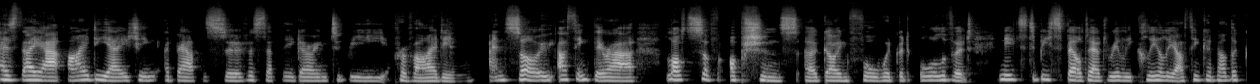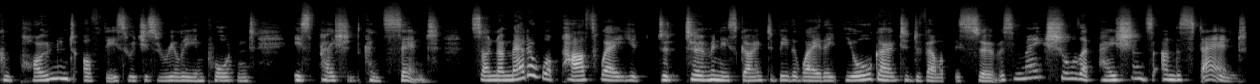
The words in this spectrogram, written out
as they are ideating about the service that they're going to be providing. And so I think there are lots of options uh, going forward, but all of it needs to be spelled out really clearly. I think another component of this, which is really important, is patient consent. So no matter what pathway you determine is going to be the way that you're going to develop this service, make sure that patients understand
